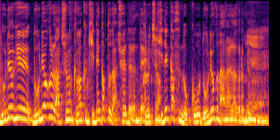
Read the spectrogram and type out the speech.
노력이 노력을 낮추면 그만큼 기대값도 낮춰야 되는데 그렇죠. 기대값은 높고 노력은 안 하려 그러면 예.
